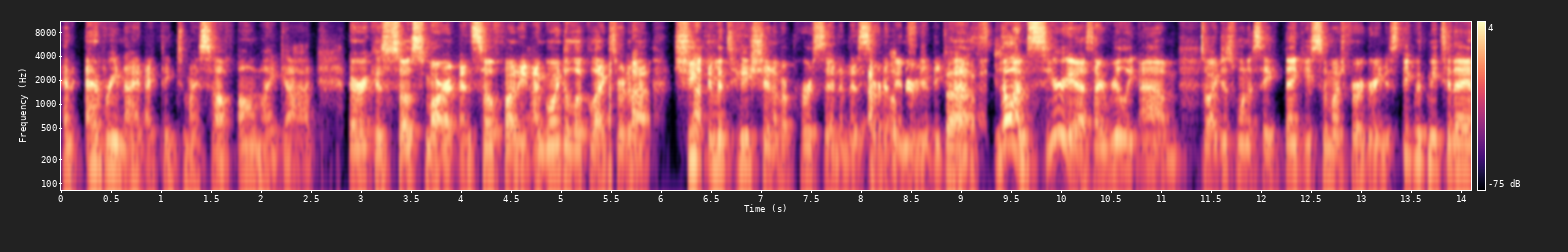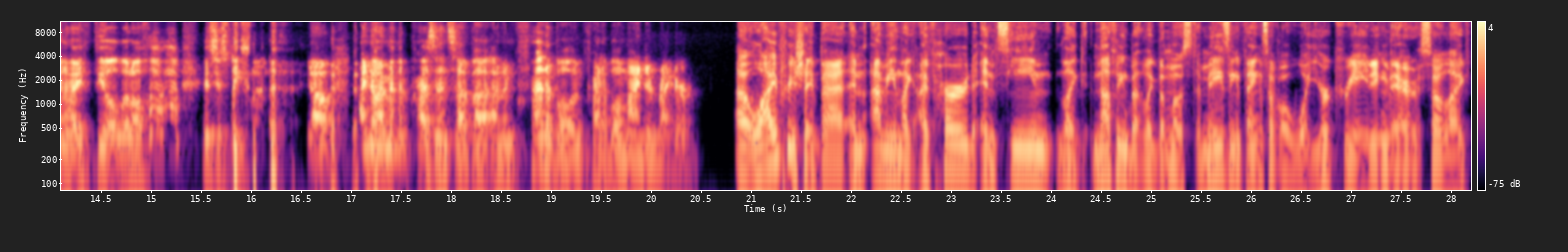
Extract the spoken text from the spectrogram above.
and every night I think to myself, "Oh my God, Eric is so smart and so funny. I'm going to look like sort of a cheap imitation of a person in this sort of interview because no, I'm serious. I really am. So I just want to say thank you so much for agreeing to speak with me today, and I feel a little, it's just because know, I know I'm in the presence of a, an incredible, incredible minded writer. Oh, well, I appreciate that. And I mean, like, I've heard and seen like nothing but like the most amazing things about what you're creating there. So, like,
